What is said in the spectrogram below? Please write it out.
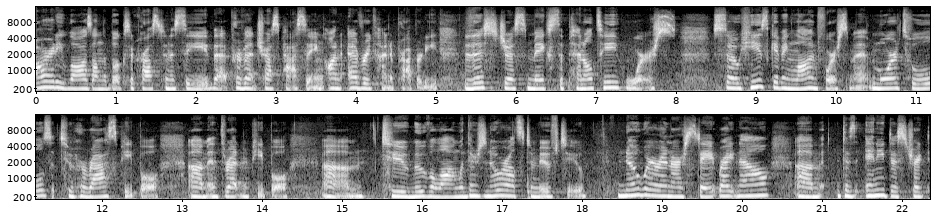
already laws on the books across Tennessee that prevent trespassing on every kind of property. This just makes the penalty worse. So he's giving law enforcement more tools to harass people um, and threaten people um, to move along when there's nowhere else to move to. Nowhere in our state right now um, does any district,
